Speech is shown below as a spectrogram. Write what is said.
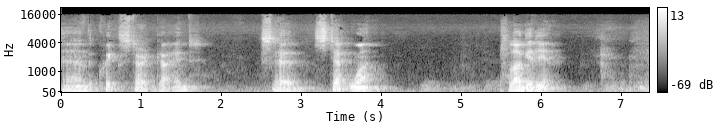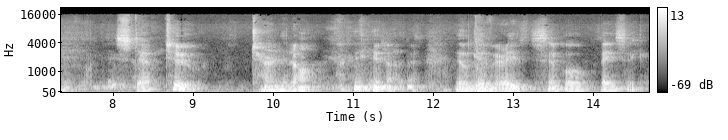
And the quick start guide said, step one, plug it in. Step two, turn it on. you know, it'll give very simple, basic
